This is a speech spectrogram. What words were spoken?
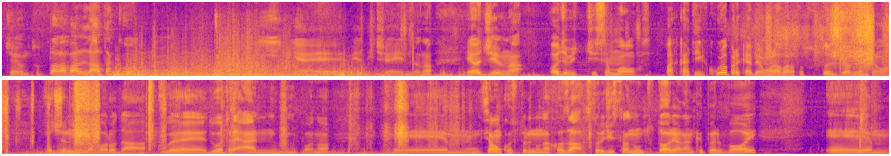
C'è tutta la vallata con eh, vigne e via dicendo, no? E oggi, una, oggi ci siamo spaccati il culo perché abbiamo lavorato tutto il giorno, stiamo facendo un lavoro da due, o tre anni tipo, no? E mm, stiamo costruendo una cosa, sto registrando un tutorial anche per voi e mm,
